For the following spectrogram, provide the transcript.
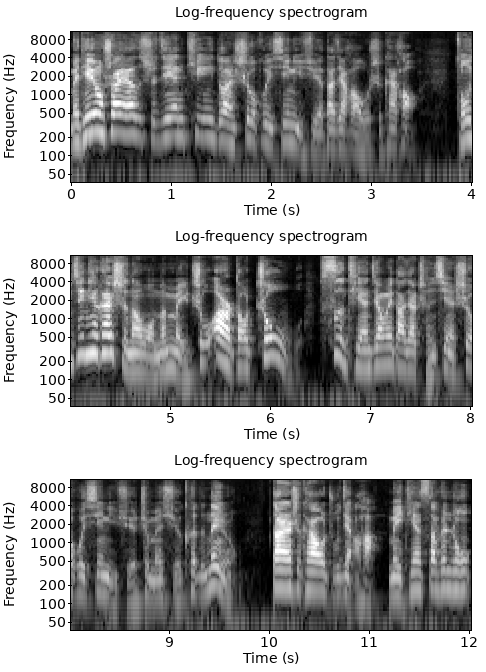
每天用刷牙的时间听一段社会心理学。大家好，我是开浩。从今天开始呢，我们每周二到周五四天将为大家呈现社会心理学这门学科的内容，当然是开浩主讲哈，每天三分钟，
